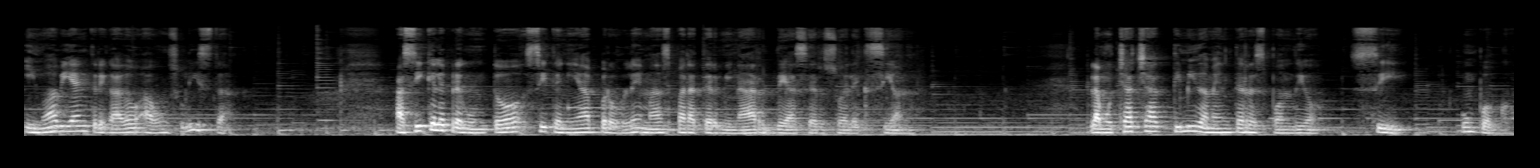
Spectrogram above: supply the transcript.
y no había entregado aún su lista. Así que le preguntó si tenía problemas para terminar de hacer su elección. La muchacha tímidamente respondió, sí, un poco.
